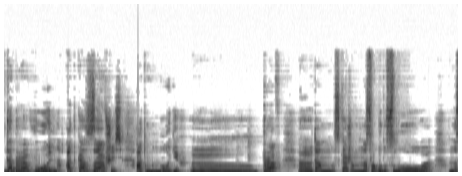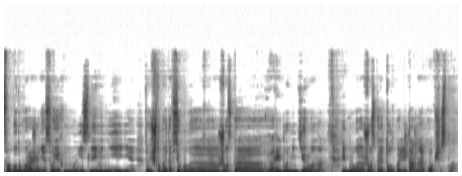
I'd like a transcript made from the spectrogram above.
добровольно отказавшись от многих э, прав, э, там, скажем, на свободу слова, на свободу выражения своих мыслей, мнения, то есть чтобы это все было жестко регламентировано и было жесткое толпоэлитарное общество.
